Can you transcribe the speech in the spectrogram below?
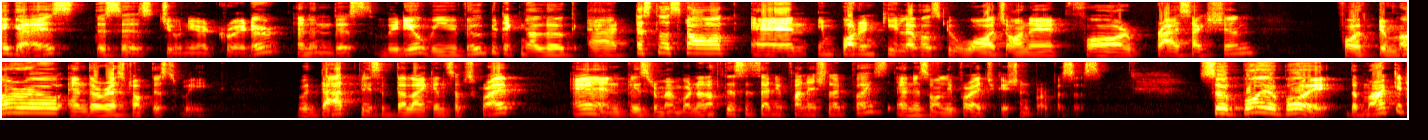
Hey guys, this is Junior Trader and in this video we will be taking a look at Tesla stock and important key levels to watch on it for price action for tomorrow and the rest of this week. With that, please hit the like and subscribe and please remember none of this is any financial advice and is only for education purposes. So boy oh boy, the market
